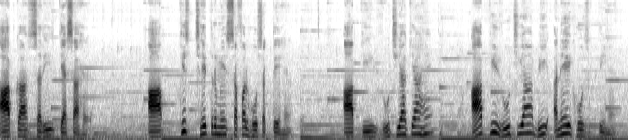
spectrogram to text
आपका शरीर कैसा है? आप किस क्षेत्र में सफल हो सकते हैं? आपकी रुचियाँ क्या हैं? आपकी रुचियाँ भी अनेक हो सकती हैं।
